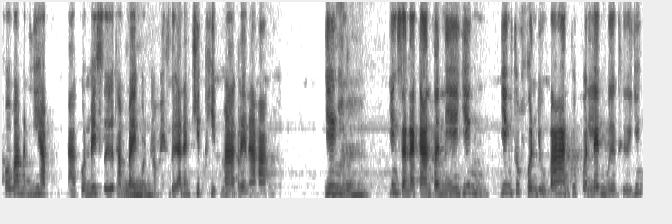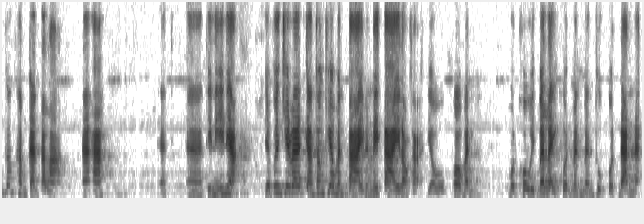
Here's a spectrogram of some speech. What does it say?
เพราะว่ามันเงียบอ่าคนไม่ซื้อทำไปอืมคนก็ไม่ซื้อ อันนั้นคิดผิดมากเลยนะคะ ยิ่งโอเค ยิ่งสถานการณ์ตอนนี้ยิ่งยิ่งทุกคนอยู่บ้าน ทุกคนเล่นมือถือ ยิ่งต้องทำการตลาดนะคะทีนี้เนี่ยอย่าเพิ่งคิดว่าการท่องเที่ยวมันตายมันไม่ตายหรอกค่ะ เดี๋ยวพอมันหมดโควิดเมื่อไหร่คนมันเหมือนถูกกดดันน่ะ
